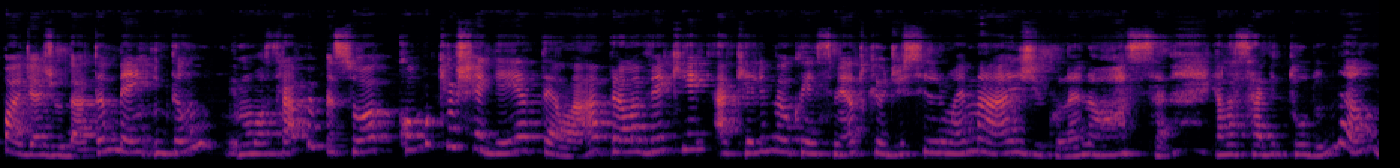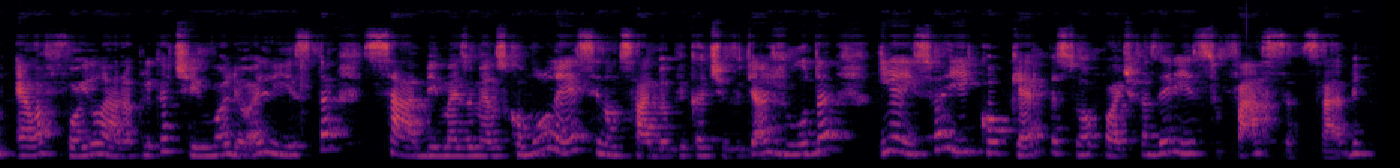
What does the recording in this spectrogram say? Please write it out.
pode ajudar também. Então, mostrar para a pessoa como que eu cheguei até lá, para ela ver que aquele meu conhecimento que eu disse não é mágico, né? Nossa, ela sabe tudo. Não, ela foi lá no aplicativo, olhou a lista, sabe mais ou menos como ler, se não sabe, o aplicativo te ajuda. E é isso aí, qualquer pessoa pode fazer isso, faça, sabe?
